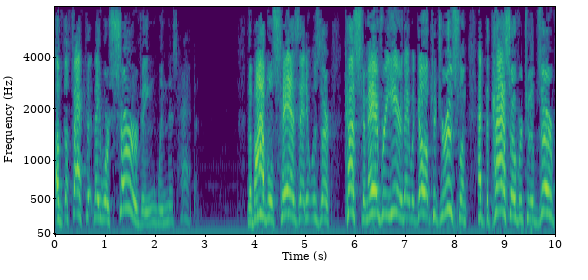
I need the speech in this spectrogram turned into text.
of the fact that they were serving when this happened. The Bible says that it was their custom every year they would go up to Jerusalem at the Passover to observe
